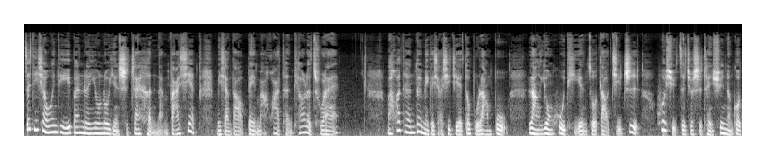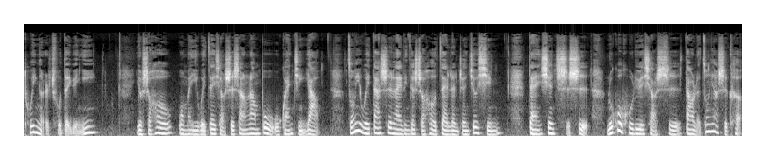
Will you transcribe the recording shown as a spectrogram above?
这点小问题一般人用肉眼实在很难发现，没想到被马化腾挑了出来。马化腾对每个小细节都不让步，让用户体验做到极致。或许这就是腾讯能够脱颖而出的原因。有时候我们以为在小事上让步无关紧要。总以为大事来临的时候再认真就行，但现实是，如果忽略小事，到了重要时刻，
